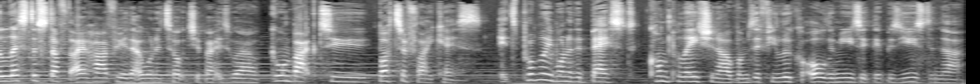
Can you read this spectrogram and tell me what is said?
The list of stuff that I have here that I want to talk to you about as well. Going back to Butterfly Kiss, it's probably one of the best compilation albums if you look at all the music that was used in that.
